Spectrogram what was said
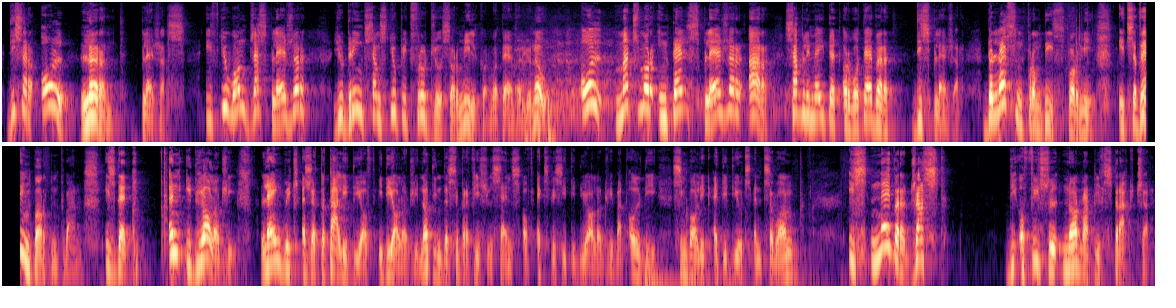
These are all learned pleasures. If you want just pleasure, you drink some stupid fruit juice or milk or whatever, you know. All much more intense pleasure are sublimated or whatever displeasure. The lesson from this, for me, it's a very important one, is that an ideology, language as a totality of ideology, not in the superficial sense of explicit ideology, but all the symbolic attitudes and so on, is never just the official normative structure.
